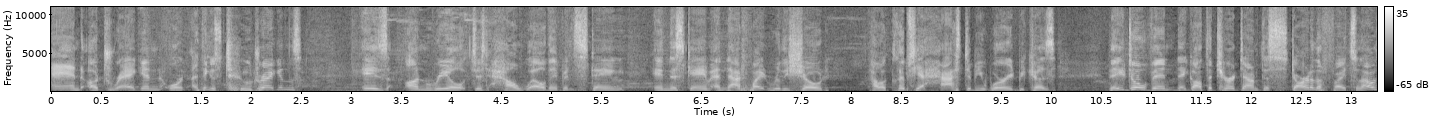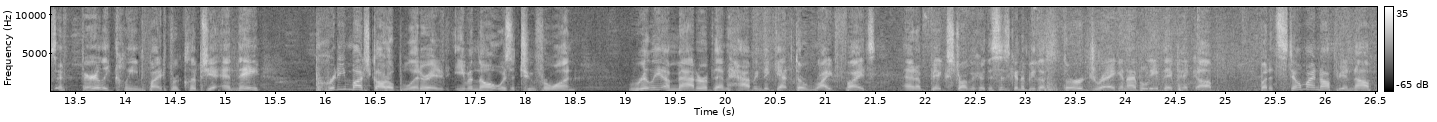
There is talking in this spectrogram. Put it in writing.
and a dragon, or I think it's two dragons, is unreal just how well they've been staying in this game. And that fight really showed how Eclypsia has to be worried because they dove in, they got the turret down at the start of the fight, so that was a fairly clean fight for Eclypsia, and they pretty much got obliterated, even though it was a two for one. Really a matter of them having to get the right fights and a big struggle here. This is going to be the third dragon, I believe, they pick up, but it still might not be enough.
